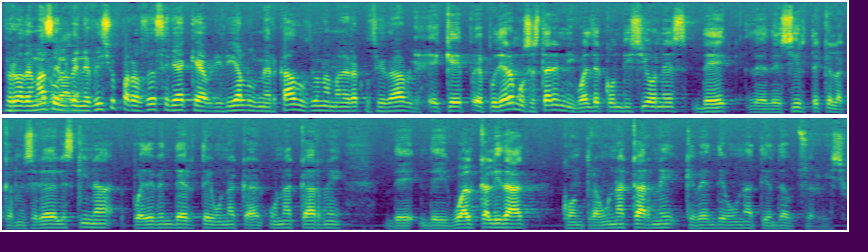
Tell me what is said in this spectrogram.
Pero además el beneficio para usted sería que abriría los mercados de una manera considerable. Eh, que eh, pudiéramos estar en igual de condiciones de, de decirte que la carnicería de la esquina puede venderte una, una carne de, de igual calidad contra una carne que vende una tienda de autoservicio.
